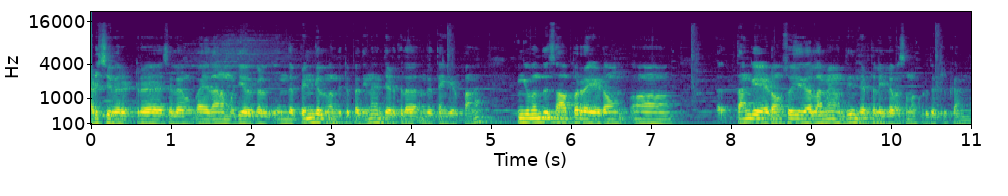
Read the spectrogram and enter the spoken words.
அடித்து விரட்டுற சில வயதான முதியோர்கள் இந்த பெண்கள் வந்துட்டு பார்த்திங்கன்னா இந்த இடத்துல வந்து தங்கியிருப்பாங்க. இங்கே வந்து சாப்பிட்ற இடம் தங்க இடம் ஸோ இது எல்லாமே வந்து இந்த இடத்துல இலவசமாக கொடுத்துட்ருக்காங்க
